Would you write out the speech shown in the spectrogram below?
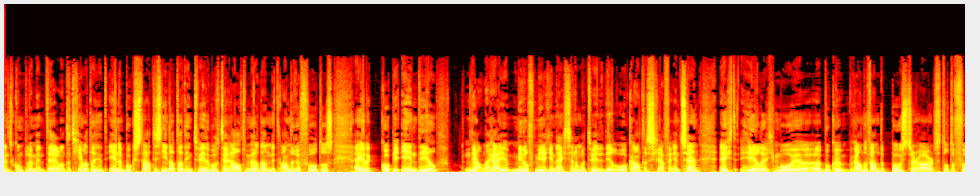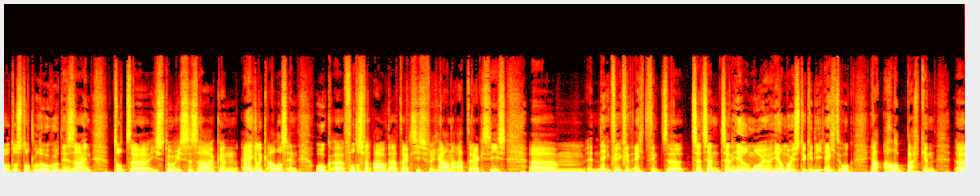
100% complementair. Want hetgeen wat in het ene boek staat, is niet dat dat in het tweede wordt herhaald, maar dan met andere foto's. Eigenlijk koop je één deel ja, dan ga je min of meer geneigd zijn om het tweede deel ook aan te schaffen. En het zijn echt heel erg mooie uh, boeken, gaande van de poster art tot de foto's, tot logo design, tot uh, historische zaken, eigenlijk alles. En ook uh, foto's van oude attracties, vergane attracties. Um, nee, ik vind, ik vind echt, vind, het, zijn, zijn heel mooie, heel mooie stukken die echt ook ja, alle parken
